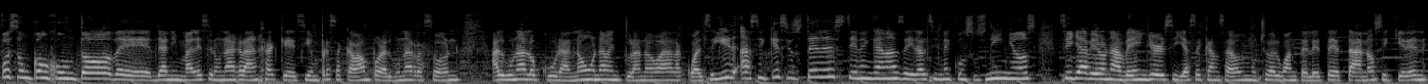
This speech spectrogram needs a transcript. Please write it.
pues un conjunto de, animales en una granja que siempre sacaban por alguna razón alguna locura, ¿no? Una aventura nueva a la cual seguir. Así que si ustedes tienen ganas de ir al cine con sus niños, si ya vieron Avengers y ya se cansaron mucho del guantelete de Thanos, si quieren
